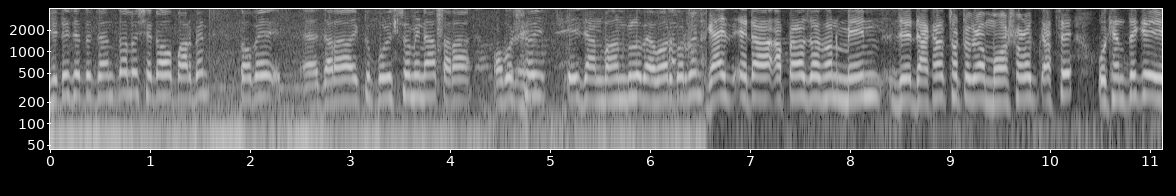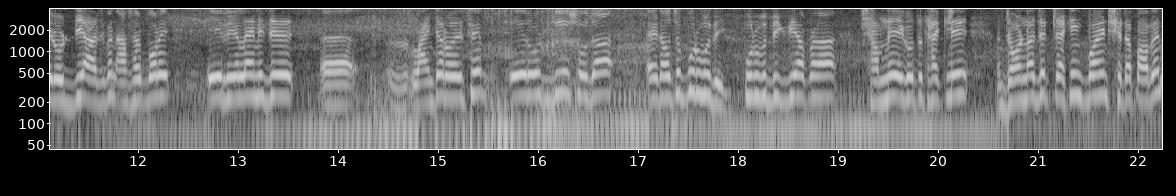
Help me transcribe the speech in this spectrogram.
হেঁটে যেতে চান, তাহলে সেটাও পারবেন। তবে যারা একটু পরিশ্রমী না, তারা অবশ্যই এই যানবাহনগুলো ব্যবহার করবেন। গাইজ এটা আপনারা যখন মেন যে ঢাকা, চট্টগ্রাম মহাসড়ক আছে ওইখান থেকে এই রোড দিয়ে আসবেন। আসার পরে এই রেল লাইনে যে লাইনটা রয়েছে, এই রোড দিয়ে সোজা এটা হচ্ছে পূর্ব দিক। পূর্ব দিক দিয়ে আপনারা সামনে এগোতে থাকলে ঝর্ণার যে ট্রেকিং পয়েন্ট সেটা পাবেন।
